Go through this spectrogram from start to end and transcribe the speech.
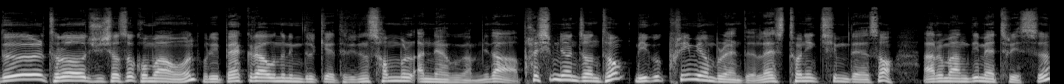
늘 들어주셔서 고마운 우리 백그라운드님들께 드리는 선물 안내하고 갑니다. 80년 전통 미국 프리미엄 브랜드 레스토닉 침대에서 아르망디 매트리스,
